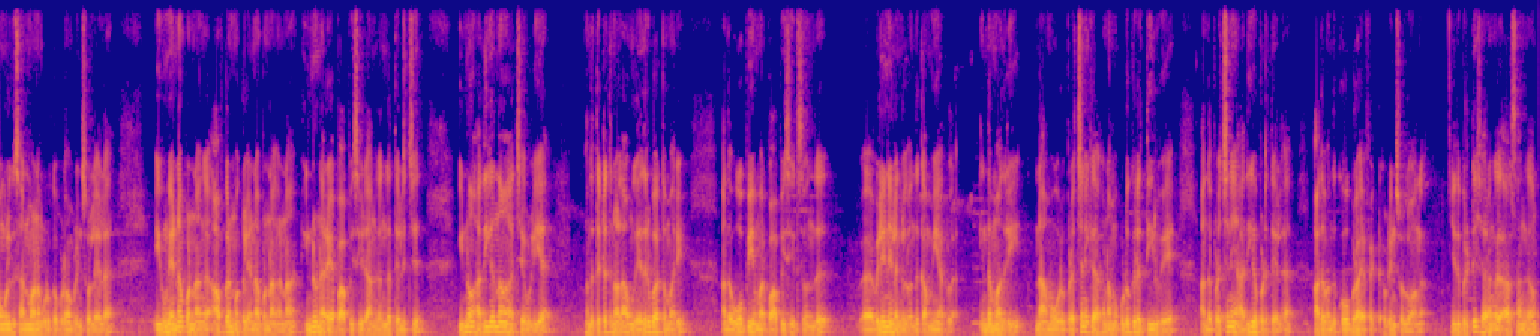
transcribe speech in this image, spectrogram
உங்களுக்கு சன்மானம் கொடுக்கப்படும் அப்படின்னு சொல்லலை. இவங்க என்ன பண்ணாங்க? ஆப்கான் மக்கள் என்ன பண்ணாங்கன்னா இன்னும் நிறைய பாப்பி சைடு அங்கங்கே தெளித்து இன்னும் அதிகம் தான் ஒழிய அந்த திட்டத்தினால அவங்க எதிர்பார்த்த மாதிரி அந்த ஓபிஎம்ஆர் பாப்பி சீட்ஸ் வந்து வெளிநிலங்கள் விளைநிலங்கள் வந்து கம்மியாகலை. இந்த மாதிரி நாம் ஒரு பிரச்சனைக்காக நம்ம கொடுக்குற தீர்வே அந்த பிரச்சனையை அதிகப்படுத்தலை அதை வந்து கோப்ரா எஃபெக்ட் அப்படின்னு சொல்லுவாங்க. இது பிரிட்டிஷ் அரங்க அரசாங்கம்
